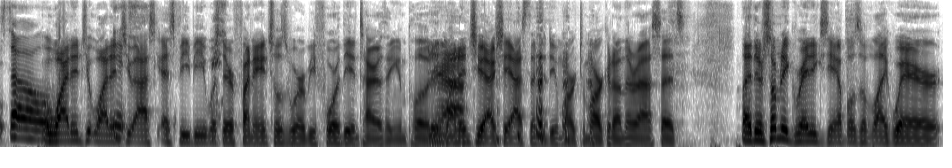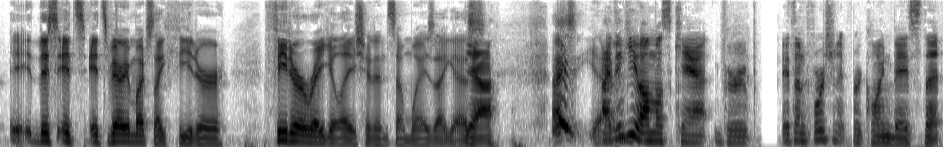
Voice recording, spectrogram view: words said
So why did you why didn't you ask SVB what their financials were before the entire thing imploded? Yeah. Why didn't you actually ask them to do mark to market on their assets? Like there's so many great examples of like where this it's it's very much like theater theater regulation in some ways, I guess. Yeah. I, yeah. I think you almost can't group. It's unfortunate for Coinbase that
